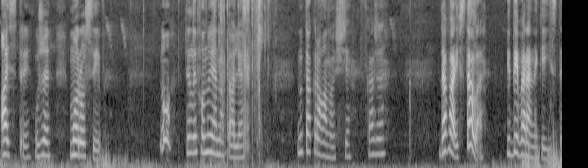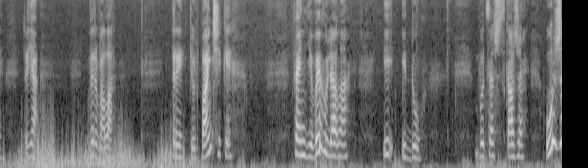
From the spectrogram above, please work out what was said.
айстри, вже моросив. Ну, телефонує Наталя. Ну так рано ще. Каже, давай, встала, іди вареники їсти. То я вирвала три тюльпанчики, фенді вигуляла і йду. Бо це ж скаже, уже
